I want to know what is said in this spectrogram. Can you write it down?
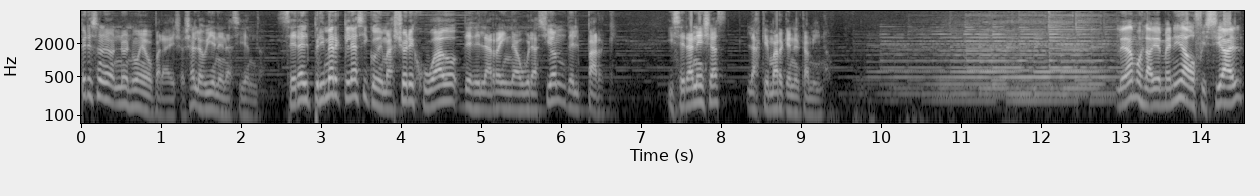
pero eso no, es nuevo para ellos, ya lo vienen haciendo. Será el primer clásico de mayores jugado desde la reinauguración del parque, y serán ellas las que marquen el camino. Le damos la bienvenida oficial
